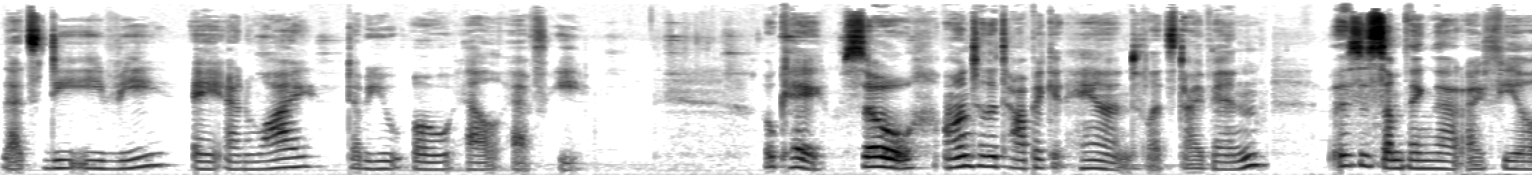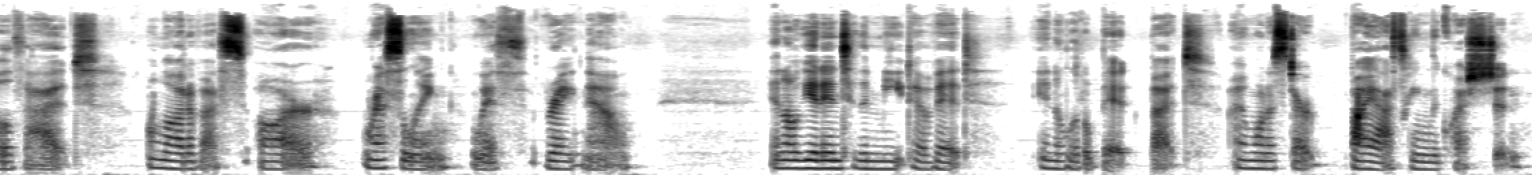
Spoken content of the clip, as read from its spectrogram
That's D-E-V-A-N-Y-W-O-L-F-E. Okay, so on to the topic at hand. Let's dive in. This is something that I feel that a lot of us are wrestling with right now. And I'll get into the meat of it in a little bit, but I want to start by asking the question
